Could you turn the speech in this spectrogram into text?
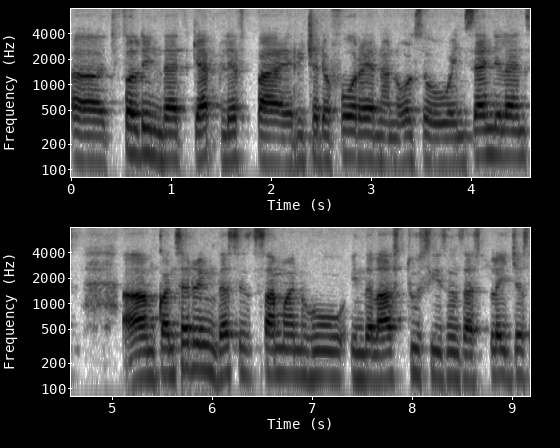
uh, filled in that gap left by Richard Ofori and also Wayne Sandilands? Um, considering this is someone who in the last two seasons has played just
